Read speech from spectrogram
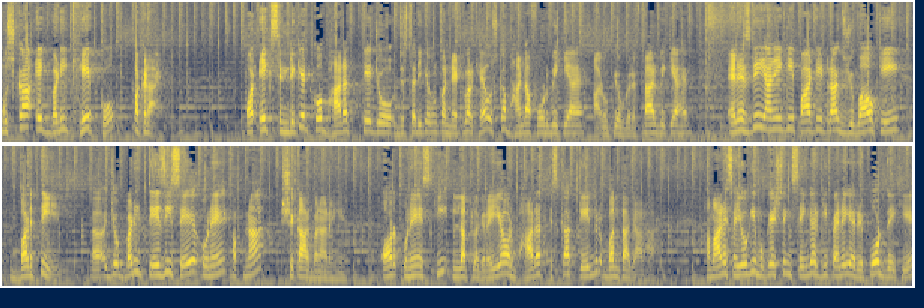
उसका एक बड़ी खेप को पकड़ा है। और एक सिंडिकेट को भारत के जो जिस तरीके का उनका नेटवर्क है, उसका भांडाफोड़ भी किया है, आरोपियों को गिरफ़्तार भी किया है। एलएसडी यानी कि पार्टी ड्रग्स युवाओं की बढ़ती जो बड़ी तेज़ी से उन्हें अपना शिकार बना रही है और उन्हें इसकी लत लग रही है और भारत इसका केंद्र बनता जा रहा है। हमारे सहयोगी मुकेश सिंह सेंगर की पहले यह रिपोर्ट देखिए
